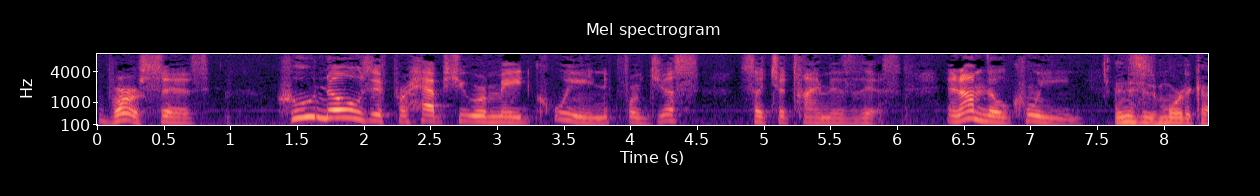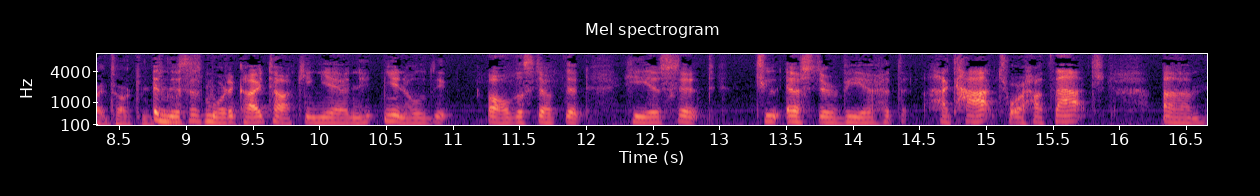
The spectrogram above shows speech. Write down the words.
verse says, Who knows if perhaps you were made queen for just such a time as this? And I'm no queen. And this is Mordecai talking. And this is Mordecai talking, yeah, and you know the, all the stuff that he has sent to Esther via Hatach or Hathach um,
